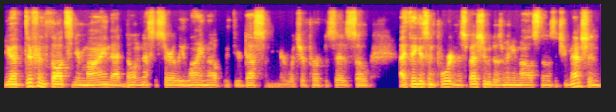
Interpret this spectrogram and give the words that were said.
you have different thoughts in your mind that don't necessarily line up with your destiny or what your purpose is. So I think it's important, especially with those many milestones that you mentioned.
